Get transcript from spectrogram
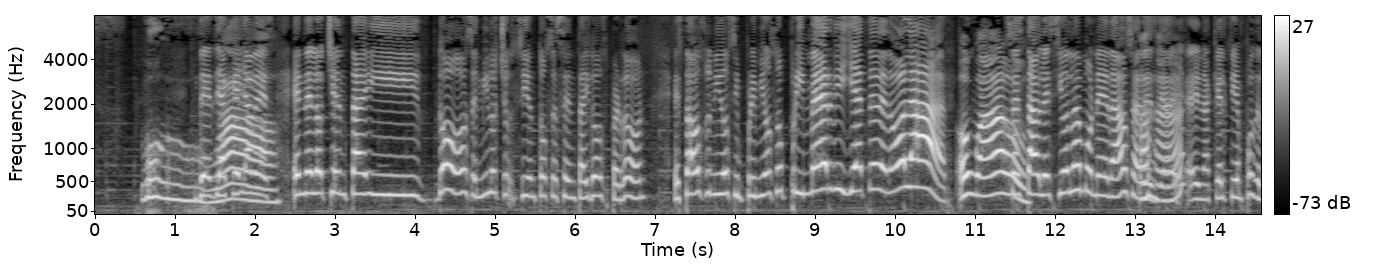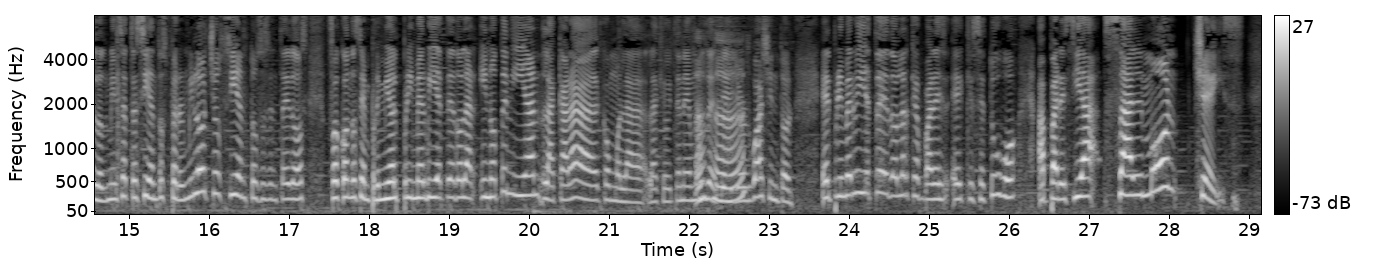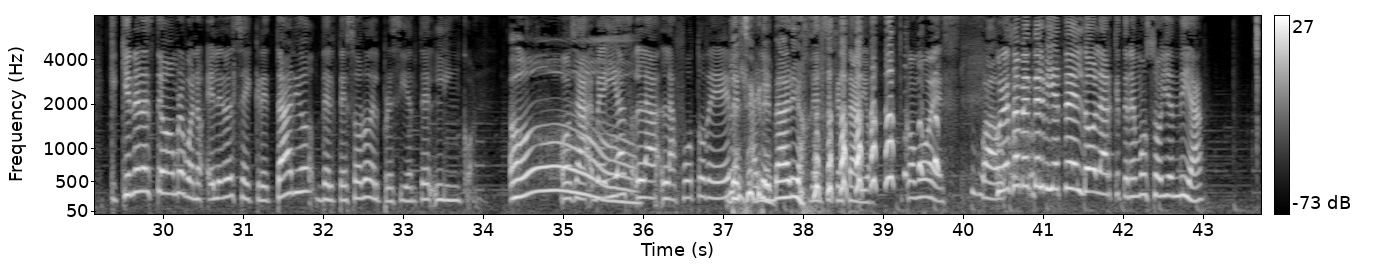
Wow, Desde wow. aquella vez, en el 82, en 1862, perdón, Estados Unidos imprimió su primer billete de dólar. Oh, wow. Se estableció la moneda, o sea, desde en aquel tiempo de los 1700, pero en 1862 fue cuando se imprimió el primer billete de dólar y no tenían la cara como la, la que hoy tenemos de. George Washington. El primer billete de dólar que, apare- eh, que se tuvo aparecía Salmón Chase. ¿Que ¿Quién era este hombre? Bueno, él era el secretario del Tesoro del presidente Lincoln. Oh. O sea, veías la, la foto de él. Del allí, secretario. del secretario. ¿Cómo? Wow. Curiosamente, el billete del dólar que tenemos hoy en día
